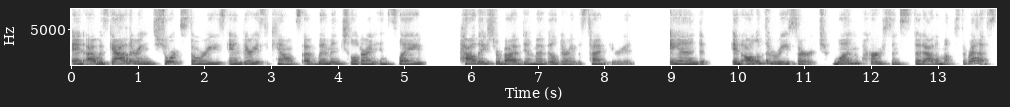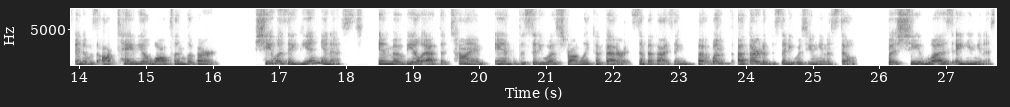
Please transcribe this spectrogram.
And I was gathering short stories and various accounts of women, children enslaved, how they survived in Mobile during this time period. And in all of the research, one person stood out amongst the rest, and it was Octavia Walton Levert. She was a unionist in Mobile at the time, and the city was strongly Confederate sympathizing, but one a third of the city was unionist still. But she was a unionist.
